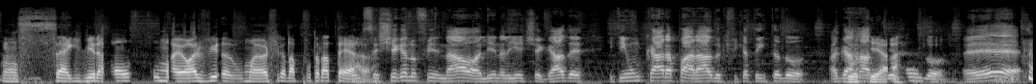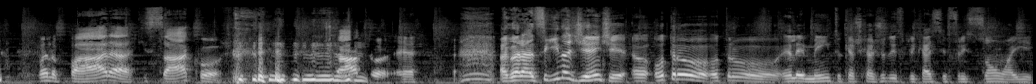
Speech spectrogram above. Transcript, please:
Consegue virar um- o, maior, vi- o maior filho da puta da Terra. Quando você chega no final, ali na linha de chegada, e tem um cara parado que fica tentando agarrar Bloquear. todo mundo. É. Mano, para, que saco. Que Chato, é. Agora, seguindo adiante, outro, outro elemento que acho que ajuda a explicar esse frisson aí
